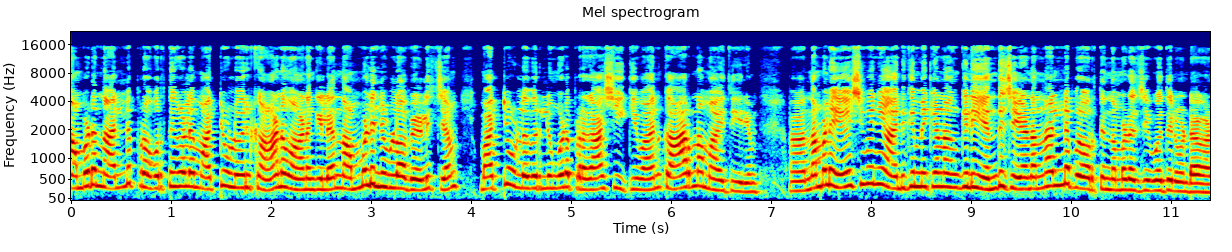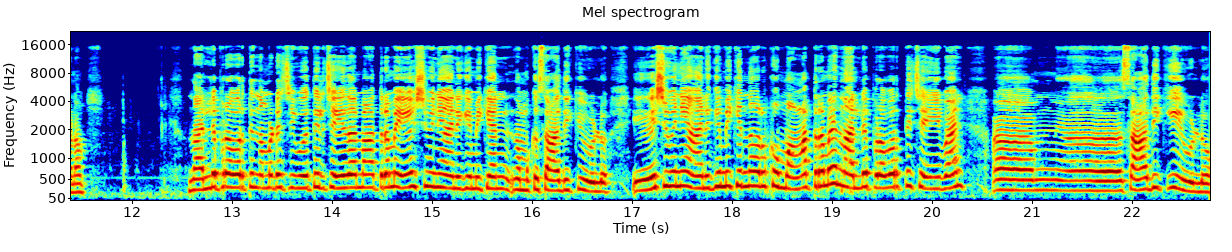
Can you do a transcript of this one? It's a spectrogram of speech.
നമ്മുടെ നല്ല പ്രവൃത്തികളെ മറ്റുള്ളവർ കാണുവാണെങ്കിൽ നമ്മളിലുള്ള വെളിച്ചം മറ്റുള്ളവരിലും കൂടെ പ്രകാശിക്കുവാൻ കാരണമായി തീരും നമ്മൾ യേശുവിനെ അനുഗമിക്കണമെങ്കിൽ എന്ത് ചെയ്യണം? നല്ല പ്രവൃത്തി നമ്മുടെ ജീവിതത്തിൽ ഉണ്ടാകണം. നല്ല പ്രവൃത്തി നമ്മുടെ ജീവിതത്തിൽ ചെയ്താൽ മാത്രമേ യേശുവിനെ അനുഗമിക്കാൻ നമുക്ക് സാധിക്കുകയുള്ളൂ. യേശുവിനെ അനുഗമിക്കുന്നവർക്ക് മാത്രമേ നല്ല പ്രവൃത്തി ചെയ്യുവാൻ സാധിക്കുകയുള്ളൂ.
